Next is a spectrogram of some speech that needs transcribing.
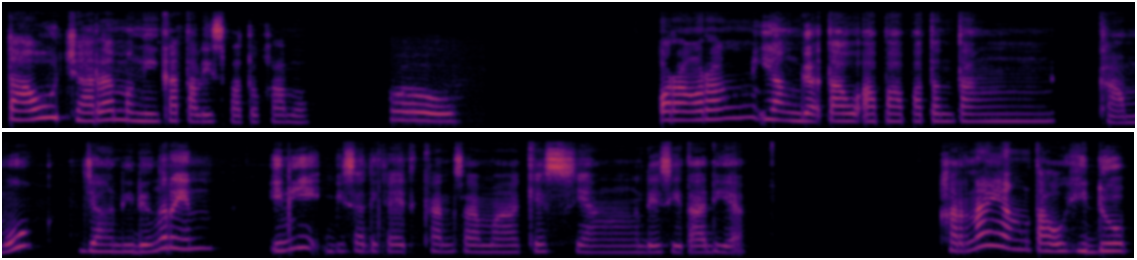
tahu cara mengikat tali sepatu kamu. Oh, Orang-orang yang nggak tahu apa-apa tentang kamu, jangan didengerin. Ini bisa dikaitkan sama case yang Desi tadi ya. Karena yang tahu hidup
